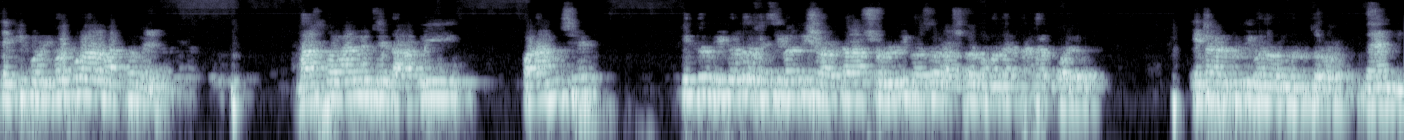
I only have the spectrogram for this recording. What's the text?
একটি পরিকল্পনার মাধ্যমে বাস্তবায়নের যে দাবি করা হচ্ছে কিন্তু বিগত বেশিরভাগই সরকার ষোলোটি বছর রাষ্ট্র ক্ষমতায় থাকার পরেও এটার প্রতি কোনো গুরুত্ব দেননি।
